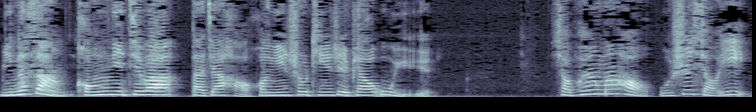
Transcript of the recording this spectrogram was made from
皆さん、こんにちは。大家好，欢迎收听《日飘物语》。小朋友们好，我是小易。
